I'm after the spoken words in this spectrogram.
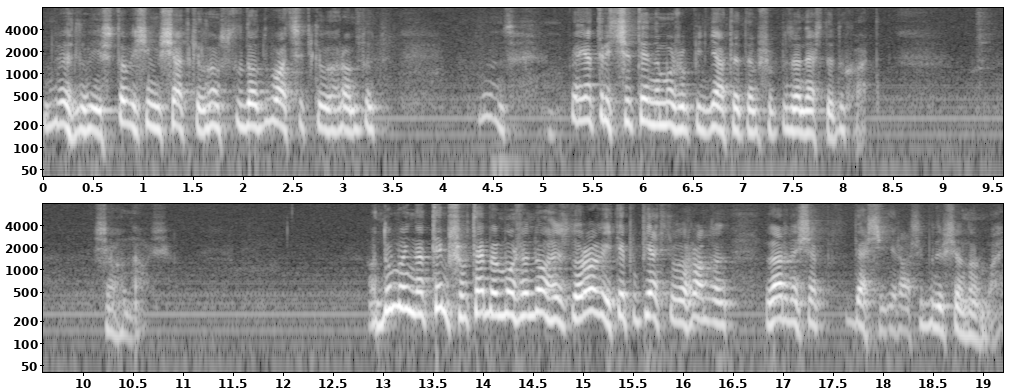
Видно, 180 кг, 120 кг. Я 30 не можу підняти, там, щоб занести до хати. Всього на все. А думай над тим, що в тебе може ноги здорові, і ти по 5 кг вернешся 10 разів, і буде все нормально.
